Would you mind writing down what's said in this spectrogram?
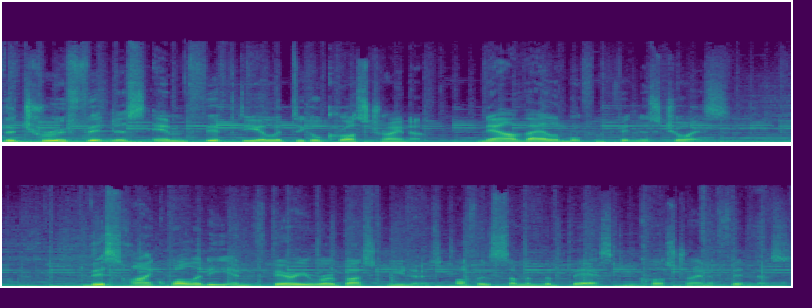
The True Fitness M50 Elliptical Cross Trainer, now available from Fitness Choice. This high quality and very robust unit offers some of the best in cross trainer fitness.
